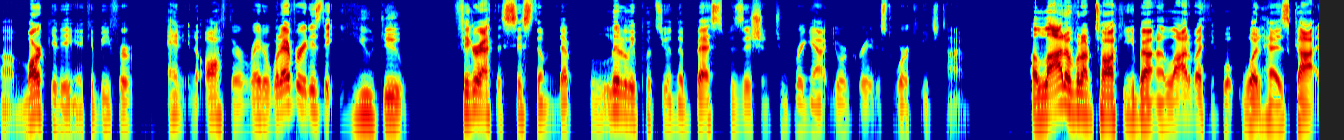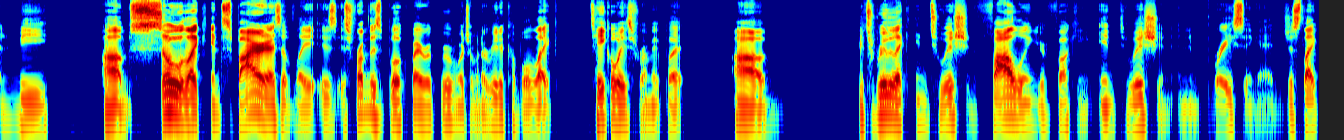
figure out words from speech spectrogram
uh, marketing, it could be for an, an author, writer, whatever it is that you do. Figure out the system that literally puts you in the best position to bring out your greatest work each time. A lot of what I'm talking about, and a lot of I think what, what has gotten me um, so like inspired as of late is is from this book by Rick Rubin, which I'm going to read a couple like takeaways from it. But um, it's really like intuition, following your fucking intuition and embracing it. Just like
